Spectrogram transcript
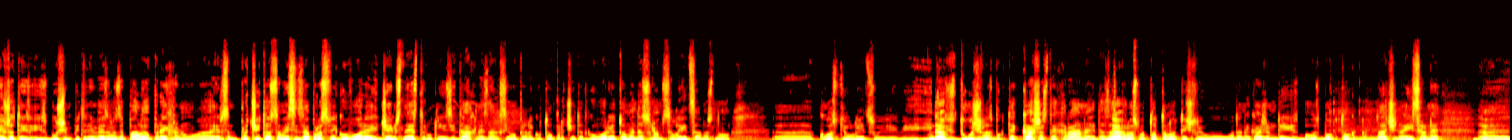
još da te izbušim pitanjem vezano za paleo prehranu, e, jer sam pročitao sam, mislim zapravo svi govore i James Nestor u knjizi Dah, ne znam ako si imao priliku to pročitati, govori o tome da su nam se lica, odnosno e, kosti u licu i, i, izdužila zbog te kašaste hrane i da zapravo smo totalno otišli u, da ne kažem di, zbog, zbog tog načina ishrane. E,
